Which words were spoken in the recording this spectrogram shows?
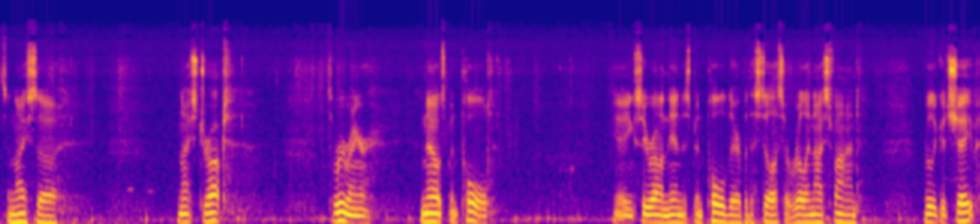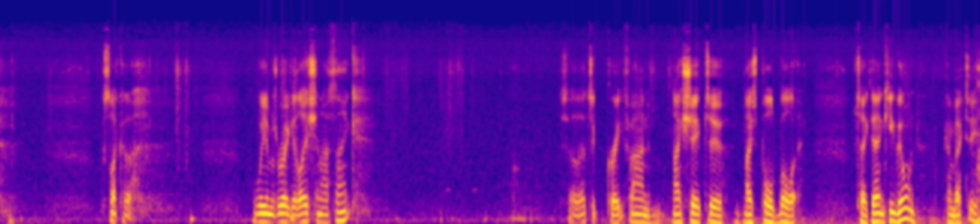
It's a nice, uh, nice dropped three ringer. Now it's been pulled. Yeah, you can see right on the end it's been pulled there, but still that's a really nice find really good shape. Looks like a Williams regulation, I think. So that's a great find. Nice shape too. Nice pulled bullet. Take that and keep going. Come back to you.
